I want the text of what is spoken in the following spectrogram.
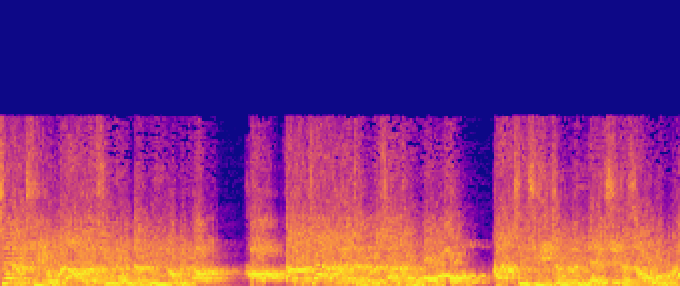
这个区域中，整个一个回调。好，当价格整个上升过程中，它继续整个延续的时候，我们看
